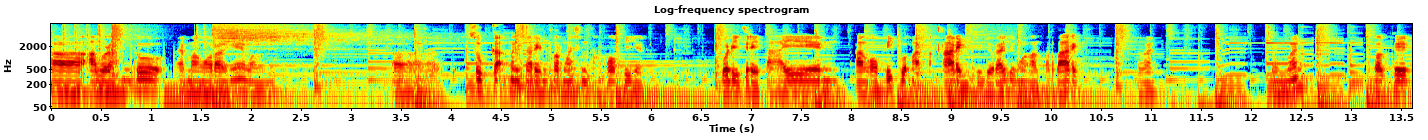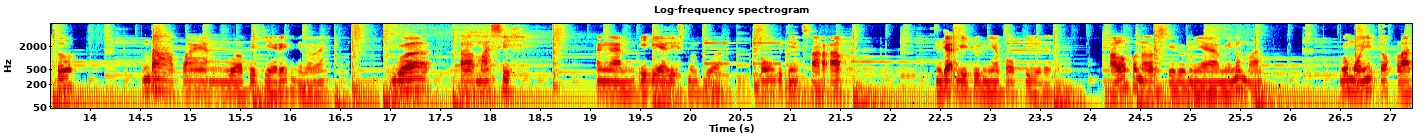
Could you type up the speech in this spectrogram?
uh, Abraham tuh emang orangnya emang uh, suka mencari informasi tentang kopi kan. Gue diceritain tentang kopi gue nggak tertarik jujur aja gue nggak tertarik gitu kan. Cuman waktu itu entah apa yang gue pikirin gitu kan. Gue uh, masih dengan idealisme gue gue mau bikin startup nggak di dunia kopi gitu kalaupun harus di dunia minuman gue maunya coklat.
